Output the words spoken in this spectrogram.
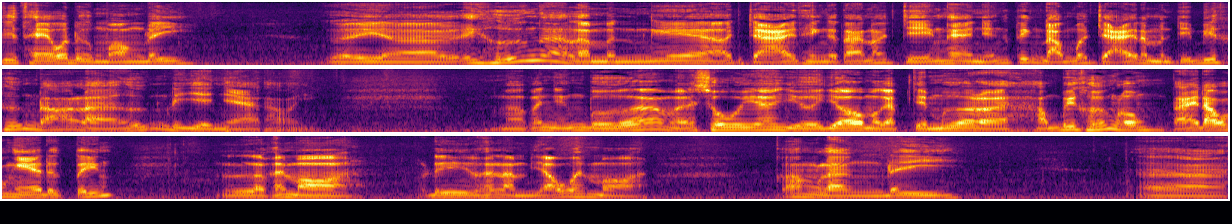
cứ theo cái đường mòn đi. Rồi à, cái hướng là mình nghe ở trại thì người ta nói chuyện, hay những tiếng động ở trại là mình chỉ biết hướng đó là hướng đi về nhà thôi mà có những bữa mà xui á, vừa vô mà gặp trời mưa rồi không biết hướng luôn tại đâu có nghe được tiếng. Là phải mò đi phải làm dấu phải mò. Có một lần đi à,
